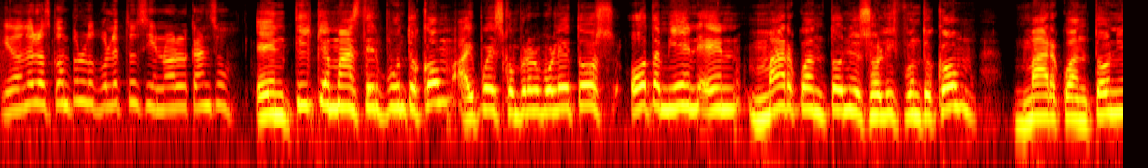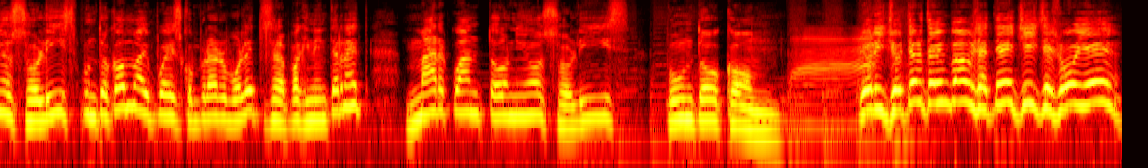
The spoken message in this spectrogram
¿Y dónde los compro los boletos si no alcanzo? En ticketmaster.com, ahí puedes comprar boletos, o también en marcoantoniosolís.com, marcoantoniosolís.com, ahí puedes comprar boletos en la página de internet, marcoantoniosolís.com. Piolín Sotelo, también vamos a tener chistes hoy, ¿eh?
